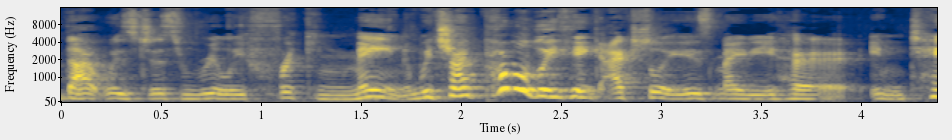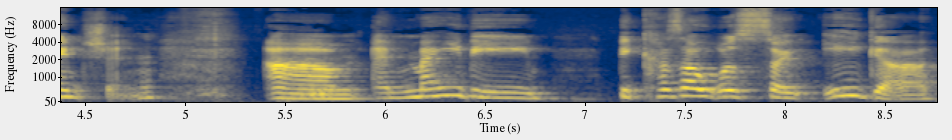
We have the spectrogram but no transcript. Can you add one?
that was just really freaking mean, which I probably think actually is maybe her intention, um, and maybe because I was so eager,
